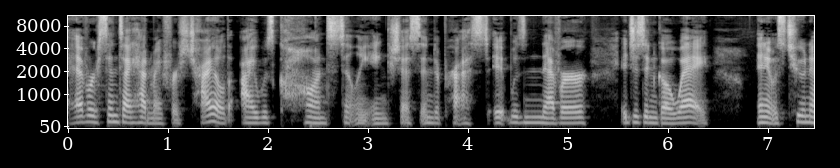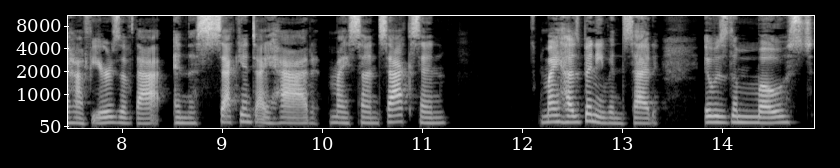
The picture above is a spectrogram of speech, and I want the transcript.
ever since I had my first child, I was constantly anxious and depressed. It was never, it just didn't go away. And it was two and a half years of that. And the second I had my son Saxon, my husband even said it was the most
